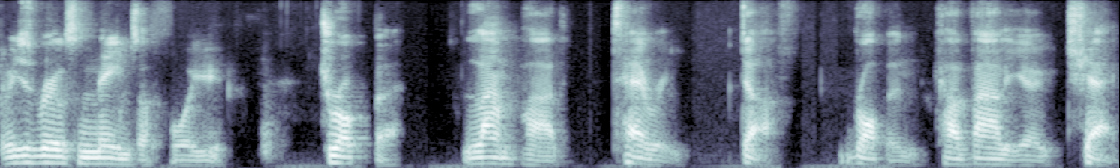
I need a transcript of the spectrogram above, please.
Let me just reel some names off for you Drogba, Lampard, Terry, Duff, Robben, Carvalho, Cech,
